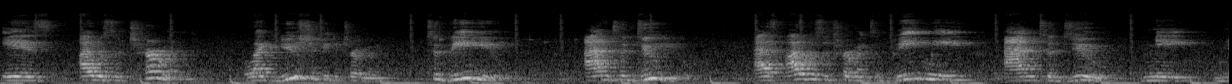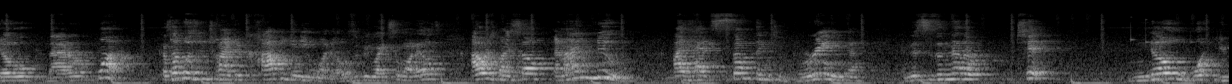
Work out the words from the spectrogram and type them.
is I was determined, like you should be determined, to be you and to do you as I was determined to be me and to do me no matter what. Because I wasn't trying to copy anyone else or be like someone else. I was myself and I knew I had something to bring. And this is another tip. Know what you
